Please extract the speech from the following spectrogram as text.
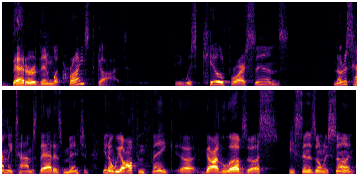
better than what Christ got? He was killed for our sins. Notice how many times that is mentioned. You know, we often think uh, God loves us, He sent His only Son.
